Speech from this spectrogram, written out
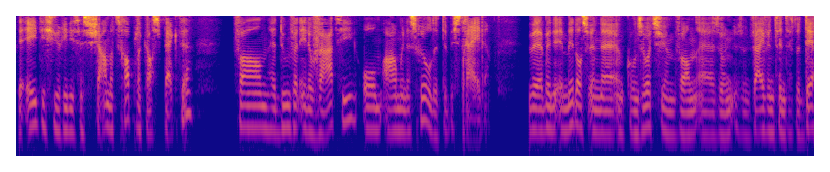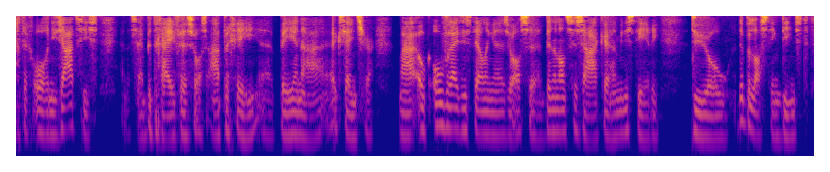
de ethisch, juridisch en sociaal-maatschappelijke aspecten van het doen van innovatie om armoede en schulden te bestrijden. We hebben nu inmiddels een, eh, een consortium van uh, zo'n zo'n 25 tot 30 organisaties. En dat zijn bedrijven zoals APG, uh, PNA, Accenture. Maar ook overheidsinstellingen zoals Binnenlandse Zaken, ministerie, DUO, de Belastingdienst.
